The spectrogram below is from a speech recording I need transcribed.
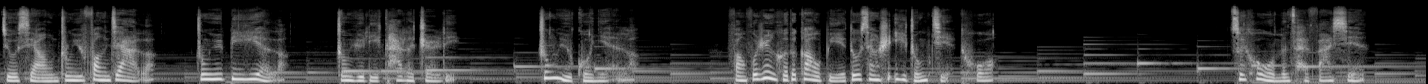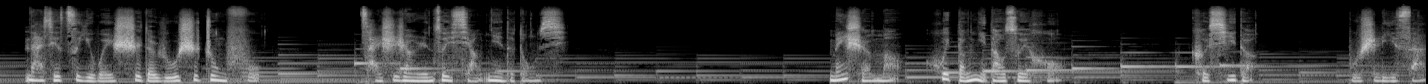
就像终于放假了，终于毕业了，终于离开了这里，终于过年了，仿佛任何的告别都像是一种解脱。最后，我们才发现，那些自以为是的如释重负，才是让人最想念的东西。没什么会等你到最后。可惜的，不是离散，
